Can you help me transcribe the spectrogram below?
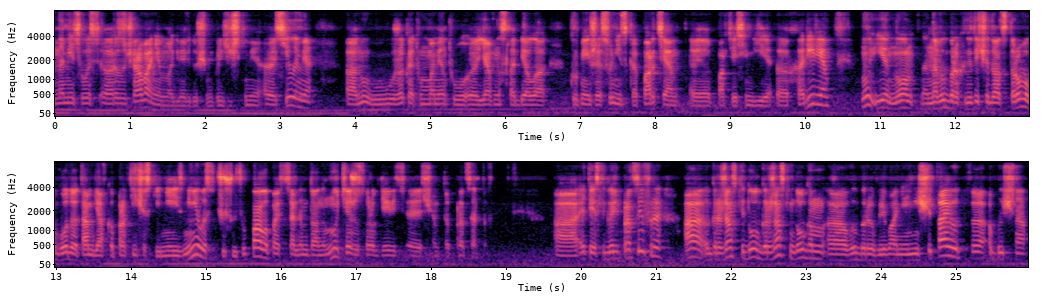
наметилось разочарование многими ведущими политическими силами. Ну, уже к этому моменту явно слабела крупнейшая суннитская партия, партия семьи Харири. Ну и, но на выборах 2022 года там явка практически не изменилась, чуть-чуть упала по официальным данным, ну, те же 49 с чем-то процентов. А, это если говорить про цифры. А гражданский долг, гражданским долгом а, выборы в Ливане не считают э, обычно.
